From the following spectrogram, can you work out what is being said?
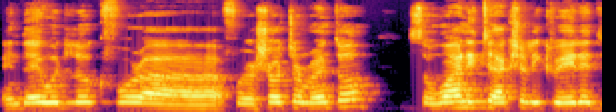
and they would look for uh, for a short term rental. So one, it actually created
